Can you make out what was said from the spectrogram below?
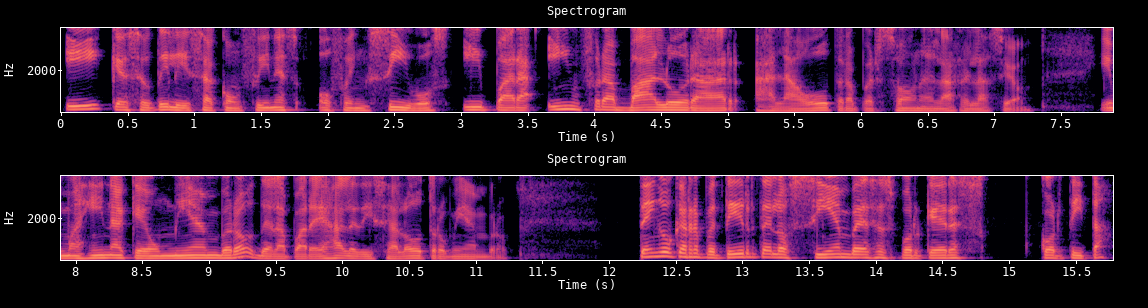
y que se utiliza con fines ofensivos y para infravalorar a la otra persona en la relación. Imagina que un miembro de la pareja le dice al otro miembro, tengo que repetírtelo 100 veces porque eres cortita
